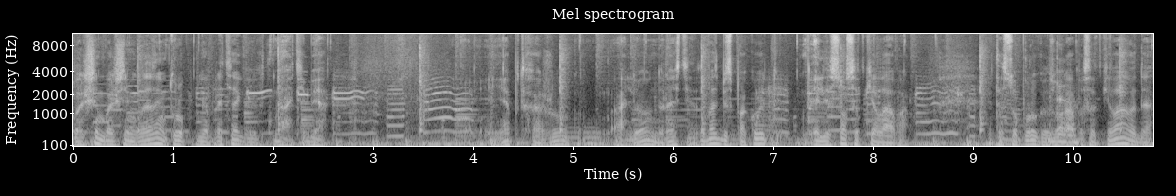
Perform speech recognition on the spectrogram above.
большими-большими глазами трубку мне протягивает, на тебя. И я подхожу, алло, здрасте, это вас беспокоит Элисо Саткилава. Это супруга Зураба Саткилава, да.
